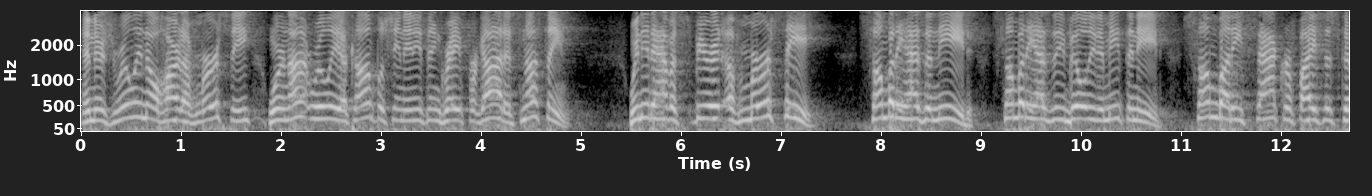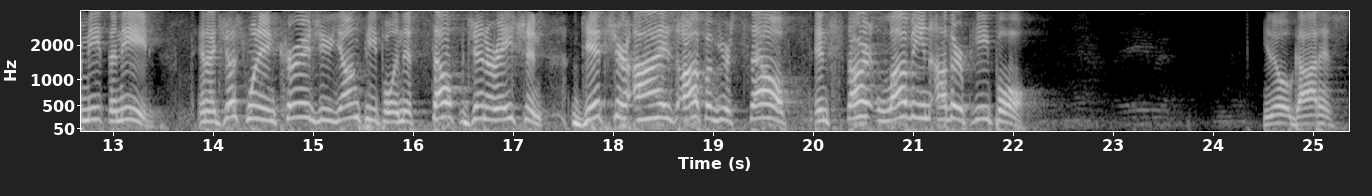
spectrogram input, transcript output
and there's really no heart of mercy, we're not really accomplishing anything great for God. It's nothing. We need to have a spirit of mercy. Somebody has a need, somebody has the ability to meet the need, somebody sacrifices to meet the need. And I just want to encourage you, young people, in this self generation, get your eyes off of yourself and start loving other people. You know, God has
